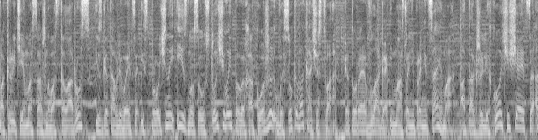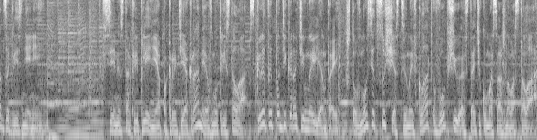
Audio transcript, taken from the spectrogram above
Покрытие массажного стола «Рос» изготавливается из прочной и износоустойчивой ПВХ кожи высокого качества, которая влага и масло непроницаема, а также легко очищается от загрязнений. Все места крепления покрытия к раме внутри стола скрыты под декоративной лентой, что вносит существенный вклад в общую эстетику массажного стола.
